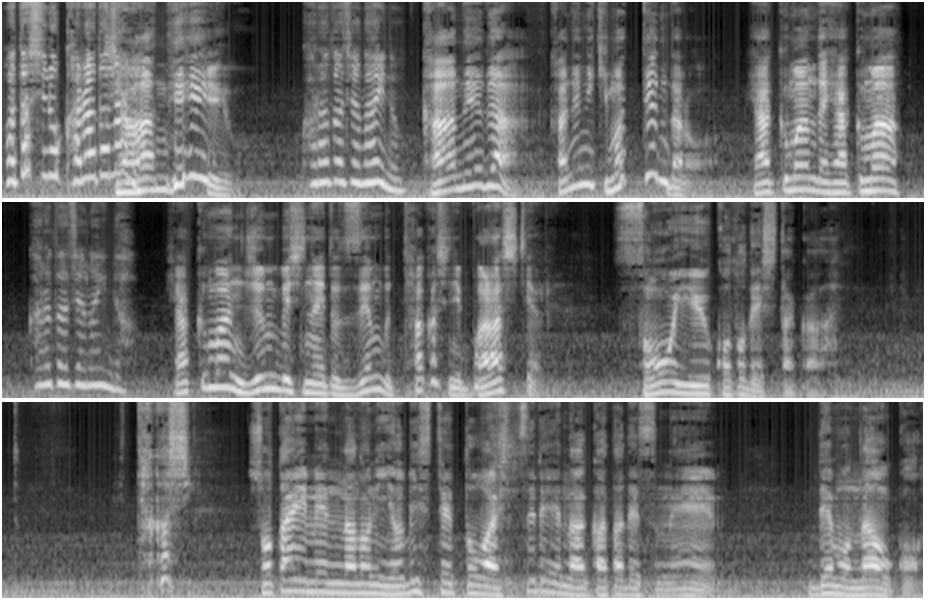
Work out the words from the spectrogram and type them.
私の体じなの？ゃねえよ。体じゃないの？金だ。金に決まってんだろ。100万だ、100万。体じゃないんだ。100万準備しないと全部たかしにバラしてやる。そういうことでしたか。たかし初対面なのに呼び捨てとは失礼な方ですね。でも、直子。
